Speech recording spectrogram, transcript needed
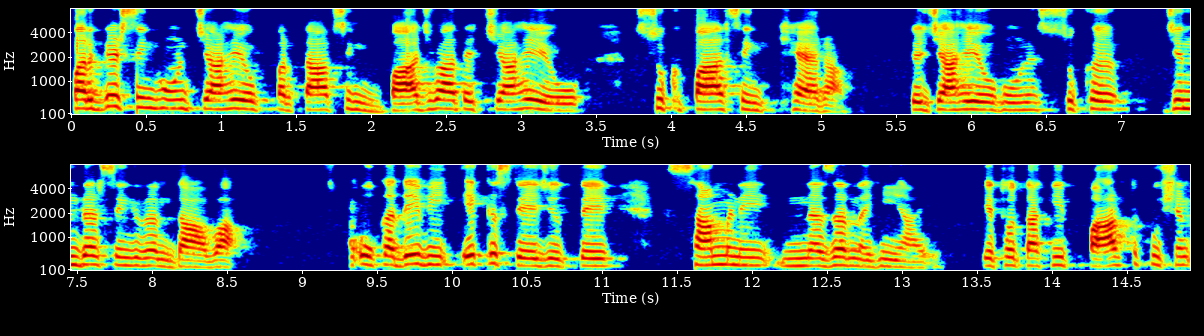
ਪ੍ਰਗਟ ਸਿੰਘ ਹੋਣ, ਚਾਹੇ ਉਹ ਪ੍ਰਤਾਪ ਸਿੰਘ ਬਾਜਵਾ ਤੇ ਚਾਹੇ ਉਹ ਸੁਖਪਾਲ ਸਿੰਘ ਖਹਿਰਾ ਤੇ ਚਾਹੇ ਉਹ ਹੁਣ ਸੁਖਜਿੰਦਰ ਸਿੰਘ ਰੰਧਾਵਾ। ਉਹ ਕਦੇ ਵੀ ਇੱਕ ਸਟੇਜ ਉੱਤੇ ਸਾਹਮਣੇ ਨਜ਼ਰ ਨਹੀਂ ਆਏ। ਇਥੋਂ ਤੱਕ ਕਿ ਭਾਰਤ ਭੂਸ਼ਣ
